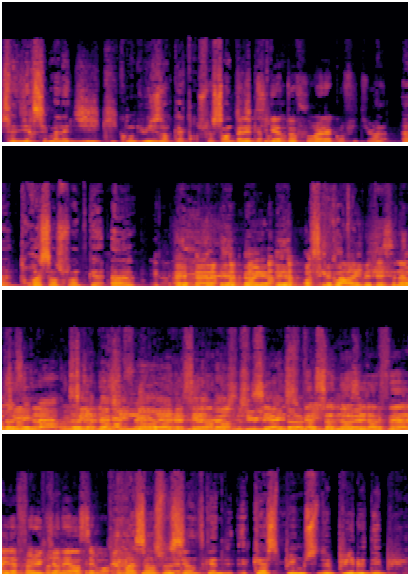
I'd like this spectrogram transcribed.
c'est-à-dire ces maladies qui conduisent en 470... Pas des petits gâteaux fourrés à la confiture. Voilà, un, 375... Un On s'est pas répéter, c'est la magie de Noël. C'est la magie Julien dans la Personne n'osait la faire, il a fallu qu'il y en ait un, c'est moi. 375 PIMS depuis le début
